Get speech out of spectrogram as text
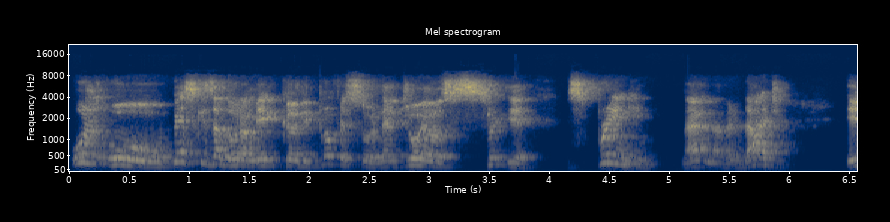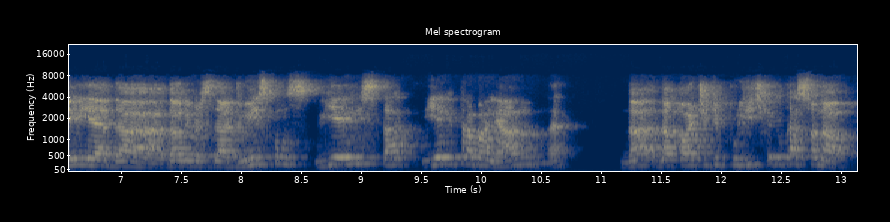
o, o pesquisador americano e professor, né, Joel eh, Spring, né, na verdade, ele é da, da Universidade de Wisconsin e ele está e ele trabalhava, né, na, na parte de política educacional.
